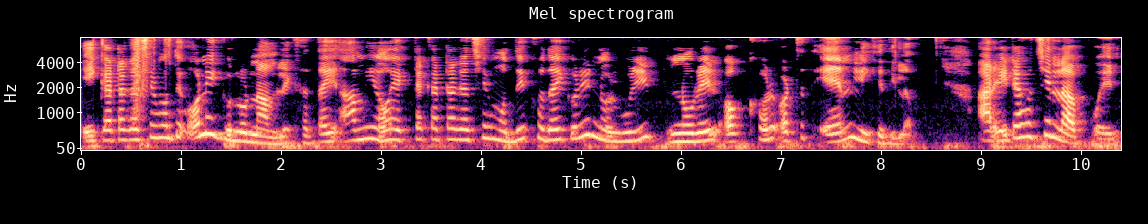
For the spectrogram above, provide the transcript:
এই কাটা গাছের মধ্যে অনেকগুলো নাম লেখা। তাই আমিও একটা কাটা গাছের মধ্যে খোদাই করে নূরবুড়ির নূরের অক্ষর অর্থাৎ এন লিখে দিলাম। আর এটা হচ্ছে লাভ পয়েন্ট।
